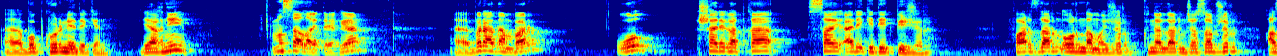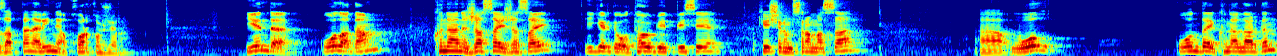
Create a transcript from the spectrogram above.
ә, болып көрінеді екен. Яғни мысалы айтайық иә? Бір адам бар ол шариғатқа сай әрекет етпей жүр. Парыздарын орындамай жүр күнәларын жасап жүр азаптан әрине қорқып жүр. Енді ол адам күнәні жасай жасай. Егер де ол тәубе етпесе кешірім сұрамаса ә, ол ондай күнәлардың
